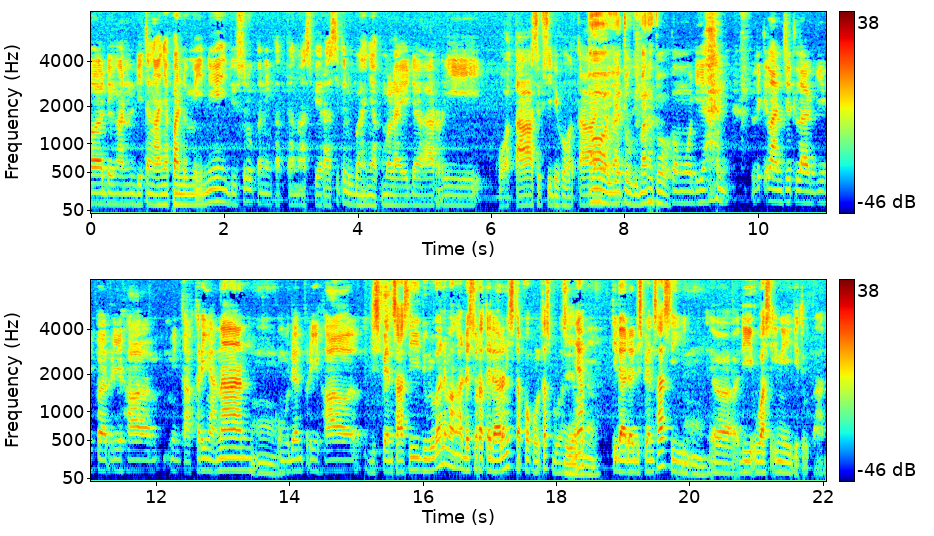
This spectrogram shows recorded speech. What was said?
uh, dengan di tengahnya pandemi ini justru peningkatan aspirasi itu lebih banyak mulai dari kuota, subsidi kuota. Oh iya tuh gimana tuh? kemudian lanjut lagi perihal minta keringanan Hmm. kemudian perihal dispensasi dulu kan memang ada surat edaran setiap fakultas Iya, bahwasanya benar. tidak ada dispensasi Mm-mm. ya, di uas ini gitu kan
